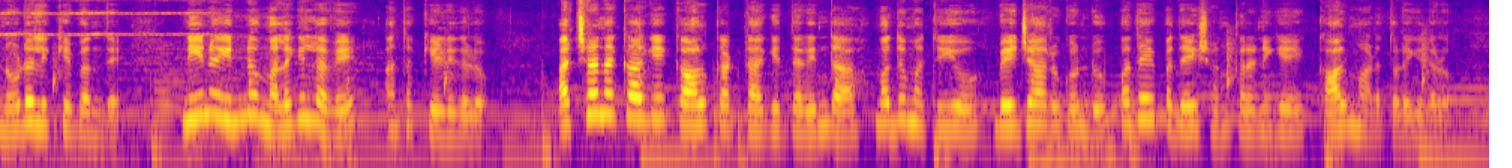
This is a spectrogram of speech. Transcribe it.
ನೋಡಲಿಕ್ಕೆ ಬಂದೆ. ನೀನು ಇನ್ನೂ ಮಲಗಿಲ್ಲವೇ? ಅಂತ ಕೇಳಿದಳು. ಅಚಾನಕ್ಕಾಗಿ ಕಾಲ್ ಕಟ್ ಆಗಿದ್ದರಿಂದ ಮಧುಮತಿಯು ಬೇಜಾರುಗೊಂಡು ಪದೇ ಪದೇ ಶಂಕರನಿಗೆ ಕಾಲ್ ಮಾಡತೊಡಗಿದಳು.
